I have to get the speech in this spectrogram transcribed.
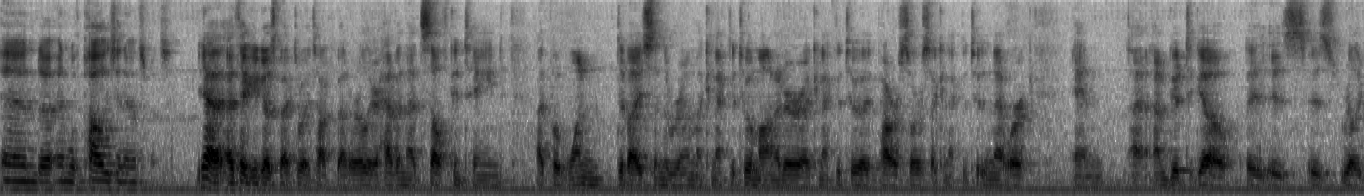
and uh, and with Poly's announcements? Yeah, I think it goes back to what I talked about earlier, having that self-contained. I put one device in the room, I connect it to a monitor, I connect it to a power source, I connect it to the network, and I, I'm good to go is is really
